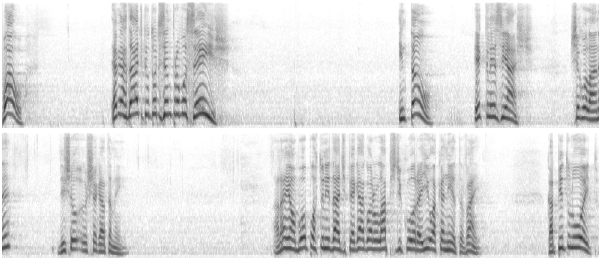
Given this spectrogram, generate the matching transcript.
Uau! É verdade que eu estou dizendo para vocês. Então, Eclesiastes. Chegou lá, né? Deixa eu chegar também. Uma boa oportunidade de pegar agora o lápis de cor aí ou a caneta, vai. Capítulo 8.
